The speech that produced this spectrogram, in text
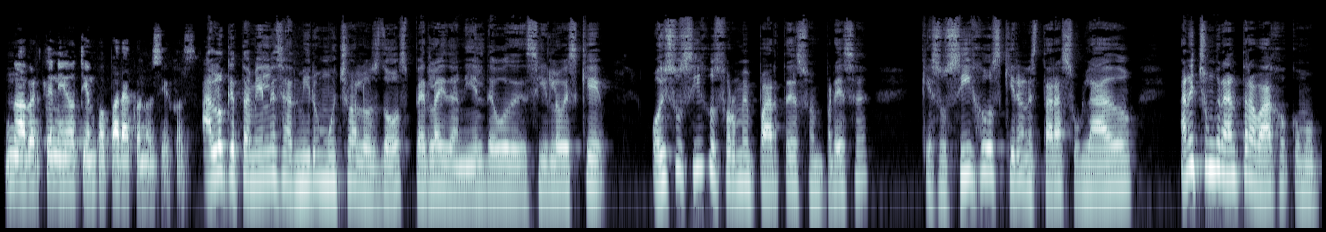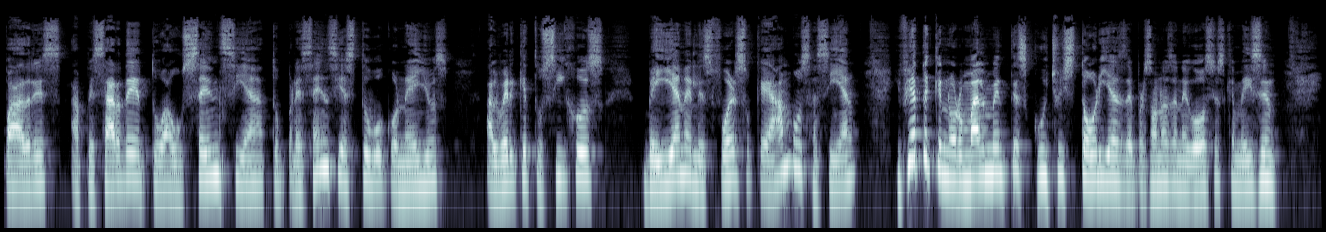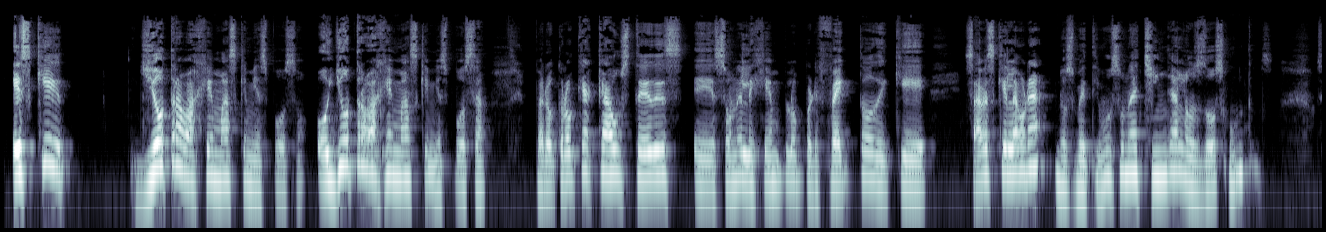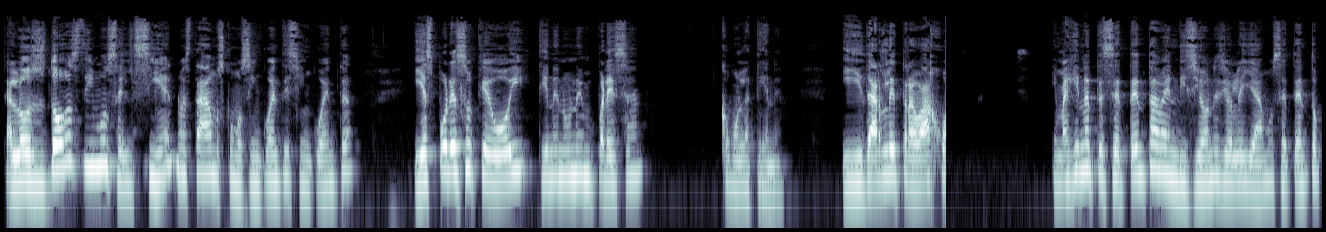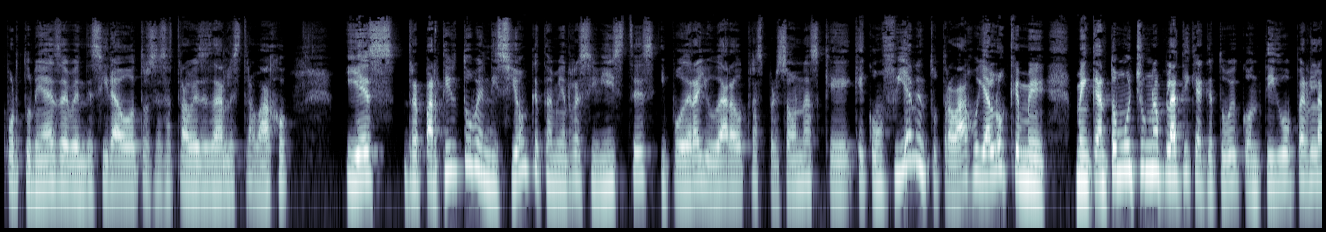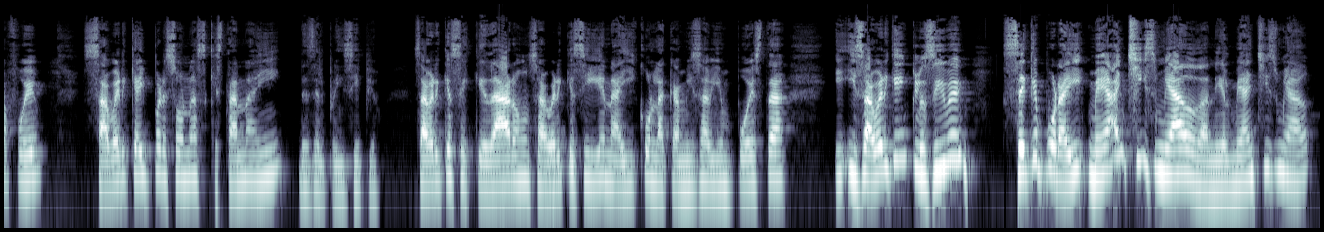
no haber tenido tiempo para con los hijos. Algo que también les admiro mucho a los dos, Perla y Daniel, debo de decirlo, es que hoy sus hijos formen parte de su empresa, que sus hijos quieran estar a su lado, han hecho un gran trabajo como padres, a pesar de tu ausencia, tu presencia estuvo con ellos al ver que tus hijos veían el esfuerzo que ambos hacían. Y fíjate que normalmente escucho historias de personas de negocios que me dicen, es que yo trabajé más que mi esposo o yo trabajé más que mi esposa, pero creo que acá ustedes eh, son el ejemplo perfecto de que, ¿sabes qué, Laura? Nos metimos una chinga los dos juntos. O sea, los dos dimos el 100, no estábamos como 50 y 50. Y es por eso que hoy tienen una empresa como la tienen. Y darle trabajo. Imagínate 70 bendiciones, yo le llamo, 70 oportunidades de bendecir a otros, es a través de darles trabajo. Y es repartir tu bendición que también recibiste y poder ayudar a otras personas que, que confían en tu trabajo. Y algo que me, me encantó mucho, una plática que tuve contigo, Perla, fue saber que hay personas que están ahí desde el principio, saber que se quedaron, saber que siguen ahí con la camisa bien puesta y, saber que inclusive sé que por ahí me han chismeado, Daniel, me han chismeado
